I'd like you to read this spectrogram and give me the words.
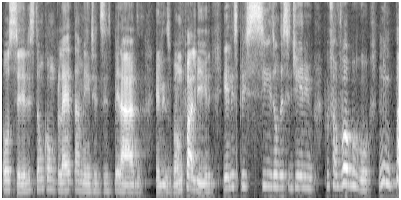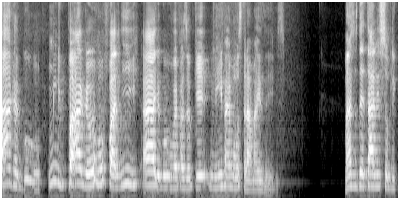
ou seja, eles estão completamente desesperados, eles vão falir e eles precisam desse dinheirinho. Por favor, Google, me paga, Google, me paga, eu vou falir. Ai, o Google vai fazer o quê? Nem vai mostrar mais eles. Mas os detalhes sobre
